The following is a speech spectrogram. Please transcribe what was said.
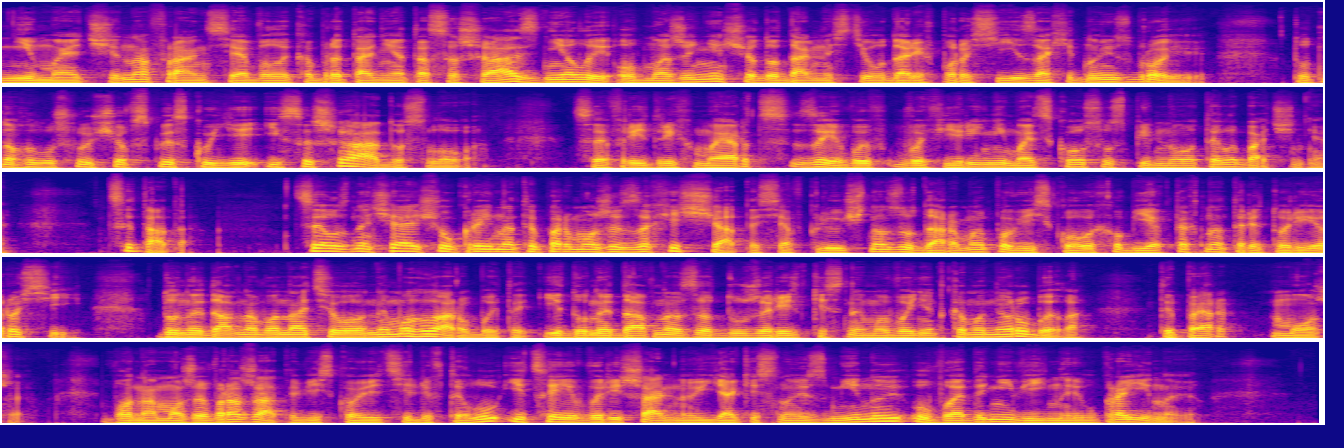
Німеччина, Франція, Велика Британія та США зняли обмеження щодо дальності ударів по Росії західною зброєю. Тут наголошую, що в списку є і США до слова. Це Фрідріх Мерц заявив в ефірі німецького суспільного телебачення. Цитата. Це означає, що Україна тепер може захищатися, включно з ударами по військових об'єктах на території Росії. Донедавна вона цього не могла робити, і донедавна за дуже рідкісними винятками не робила. Тепер може. Вона може вражати військові цілі в тилу, і це є вирішальною якісною зміною у веденні війни Україною.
